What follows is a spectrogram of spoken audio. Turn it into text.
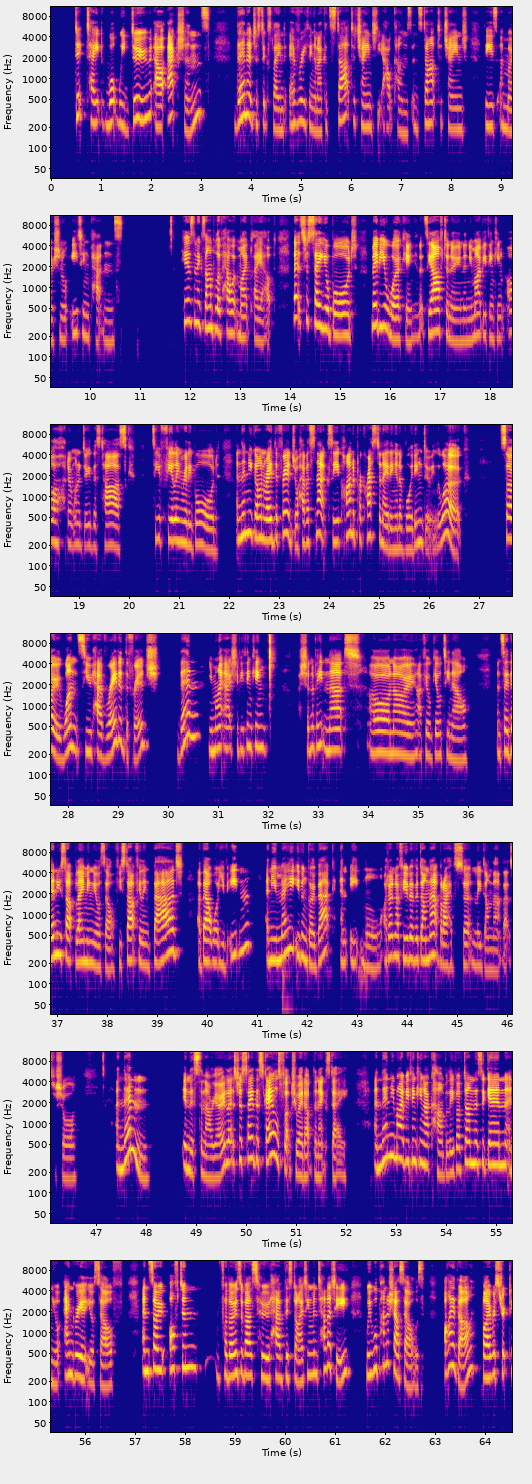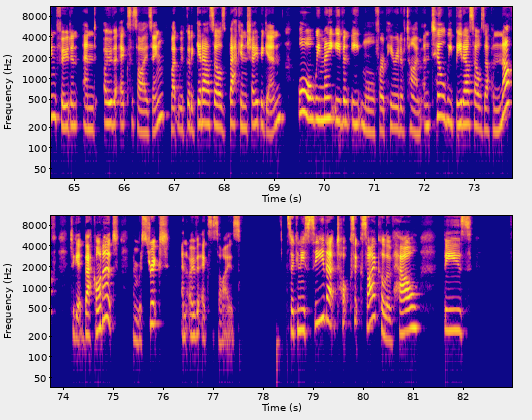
dictate what we do, our actions, then it just explained everything. And I could start to change the outcomes and start to change these emotional eating patterns. Here's an example of how it might play out. Let's just say you're bored. Maybe you're working and it's the afternoon and you might be thinking, oh, I don't want to do this task. So you're feeling really bored. And then you go and raid the fridge or have a snack. So you're kind of procrastinating and avoiding doing the work. So once you have raided the fridge, then you might actually be thinking, I shouldn't have eaten that. Oh no, I feel guilty now. And so then you start blaming yourself. You start feeling bad about what you've eaten. And you may even go back and eat more. I don't know if you've ever done that, but I have certainly done that, that's for sure. And then in this scenario, let's just say the scales fluctuate up the next day. And then you might be thinking, I can't believe I've done this again, and you're angry at yourself. And so often, for those of us who have this dieting mentality, we will punish ourselves either by restricting food and, and over exercising, like we've got to get ourselves back in shape again, or we may even eat more for a period of time until we beat ourselves up enough to get back on it and restrict and over exercise. So, can you see that toxic cycle of how these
